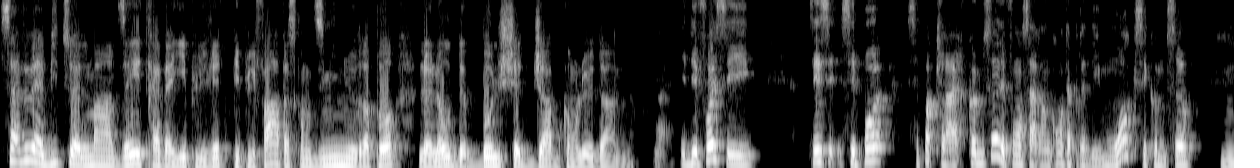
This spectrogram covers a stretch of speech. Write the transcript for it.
ça veut habituellement dire travailler plus vite puis plus fort parce qu'on ne diminuera pas le load de bullshit job qu'on leur donne. Ouais. Et des fois, c'est c'est pas, c'est pas clair comme ça. Des fois, on s'en rend compte après des mois que c'est comme ça. Mm.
